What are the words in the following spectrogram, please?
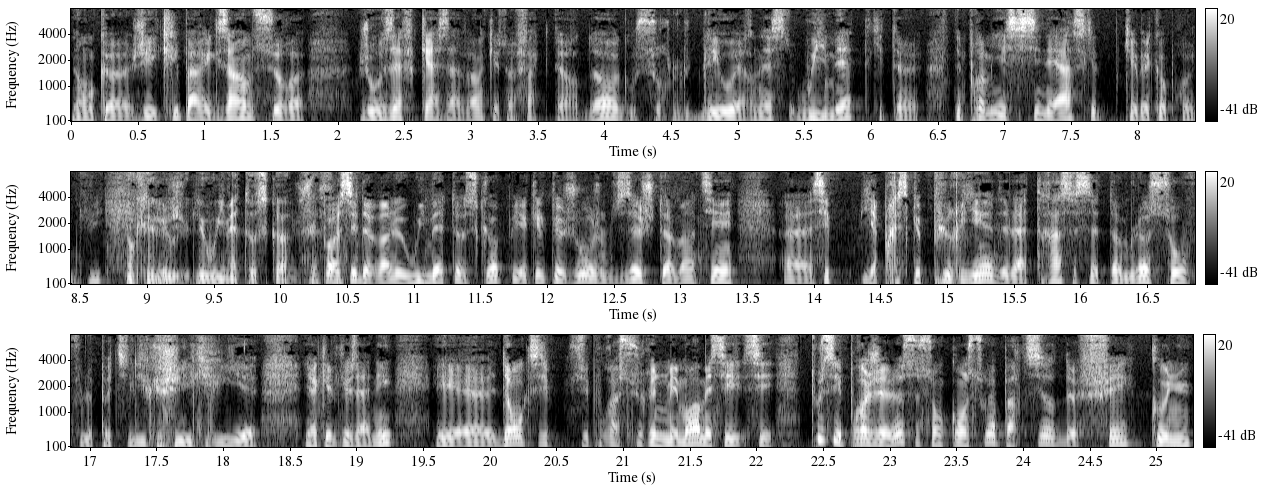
Donc, euh, j'ai écrit par exemple sur euh, Joseph Casavant, qui est un facteur d'orgue, ou sur Léo Ernest Ouimet, qui est un des premiers cinéastes que le Québec a produit. Donc le, je, le Ouimetoscope. Je suis passé devant le Ouimetoscope il y a quelques jours, je me disais justement, tiens, euh, c'est il y a presque plus rien de la trace de cet homme-là, sauf le petit livre que j'ai écrit euh, il y a quelques années. Et euh, donc, c'est pour assurer une mémoire, mais c'est tous ces projets-là se sont construits à partir de faits connus.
